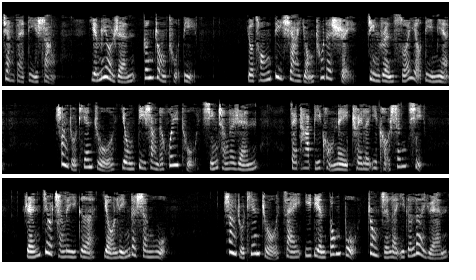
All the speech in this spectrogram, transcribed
降在地上，也没有人耕种土地，有从地下涌出的水浸润所有地面。上主天主用地上的灰土形成了人，在他鼻孔内吹了一口生气，人就成了一个有灵的生物。上主天主在伊甸东部种植了一个乐园，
